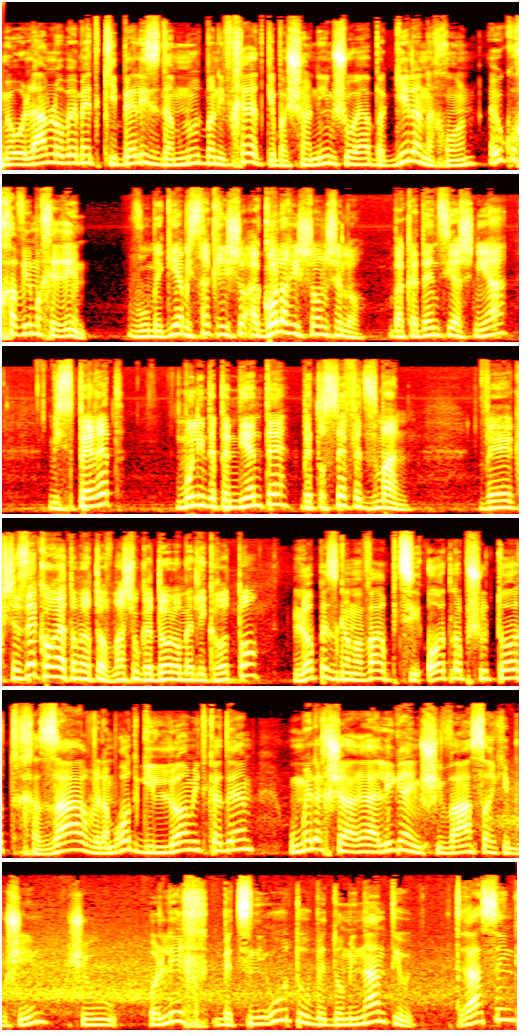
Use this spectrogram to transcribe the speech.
מעולם לא באמת קיבל הזדמנות בנבחרת, כי בשנים שהוא היה בגיל הנכון, היו כוכבים אחרים. והוא מגיע משחק ראשון, הגול הראשון שלו בקדנציה השנייה, מספרת, מול אינדפנדיאנטה, בתוספת זמן. וכשזה קורה, אתה אומר, טוב, משהו גדול עומד לקרות פה. לופס גם עבר פציעות לא פשוטות, חזר, ולמרות גילו המתקדם, הוא מלך שערי הליגה עם 17 כיבושים, שהוא הוליך בצניעות ובדומיננטיות את ראסינג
